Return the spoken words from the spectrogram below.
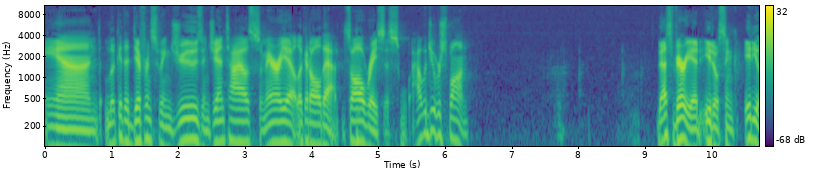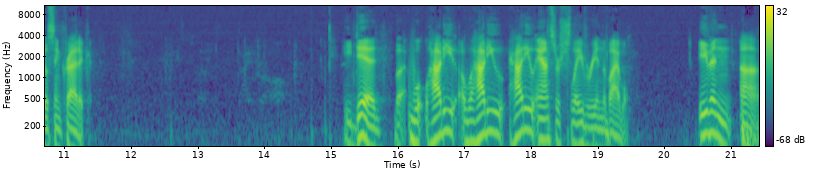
And look at the difference between Jews and Gentiles, Samaria. Look at all that. It's all racist. How would you respond? That's very idiosyncratic. He did, but how do you how do you how do you answer slavery in the Bible? Even uh,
